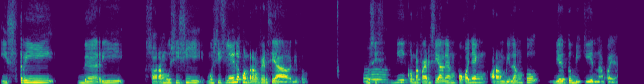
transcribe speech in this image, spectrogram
istri dari seorang musisi. Musisinya ini kontroversial gitu. Musisi Hmm. ini kontroversial yang pokoknya yang orang bilang tuh dia tuh bikin apa ya?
